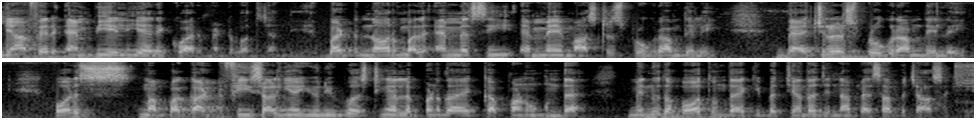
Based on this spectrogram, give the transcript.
ਜਾਂ ਫਿਰ ਐਮਬੀਏ ਲਈ ਇਹ ਰਿਕੁਆਇਰਮੈਂਟ ਵੱਧ ਜਾਂਦੀ ਹੈ। But normal MSc MA masters programme ਦੇ ਲਈ ਬੈਚਲਰਸ ਪ੍ਰੋਗਰਾਮ ਦੇ ਲਈ ਔਰ ਆਪਾਂ ਘੱਟ ਫੀਸ ਵਾਲੀਆਂ ਯੂਨੀਵਰਸਿਟੀਆਂ ਲੱਭਣ ਦਾ ਇੱਕ ਆਪਾਂ ਨੂੰ ਹੁੰਦਾ ਮੈਨੂੰ ਤਾਂ ਬਹੁਤ ਹੁੰਦਾ ਹੈ ਕਿ ਬੱਚਿਆਂ ਦਾ ਜਿੰਨਾ ਪੈਸਾ ਬਚਾ ਸਕੀਏ।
